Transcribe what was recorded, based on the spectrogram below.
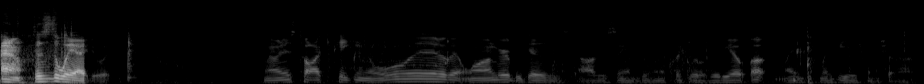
I don't know. This is the way I do it. Now it is talk taking a little bit longer because obviously I'm doing a quick little video. Oh, my my pH pen shut off.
